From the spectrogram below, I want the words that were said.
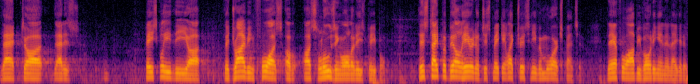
that, uh, that is basically the, uh, the driving force of us losing all of these people. This type of bill here, it'll just make electricity even more expensive. Therefore, I'll be voting in the negative.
